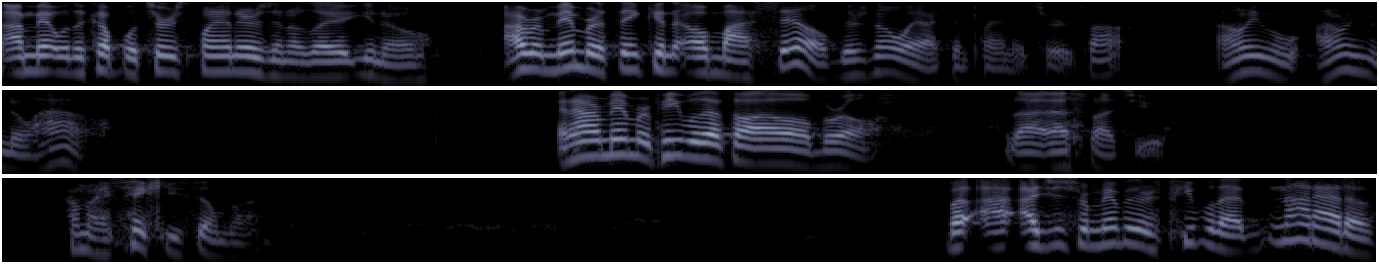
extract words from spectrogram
I met with a couple of church planters, and I was like, you know, I remember thinking of myself, there's no way I can plant a church. I, I, don't, even, I don't even know how. And I remember people that thought, oh, bro, that's not you. I'm like, thank you so much. But I, I just remember there's people that, not out of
